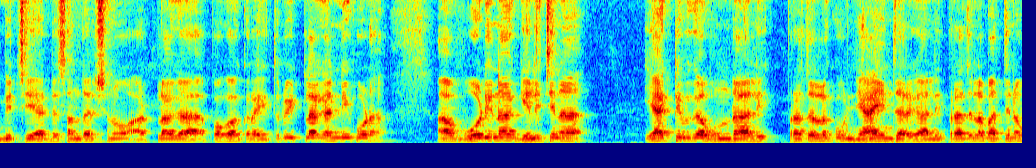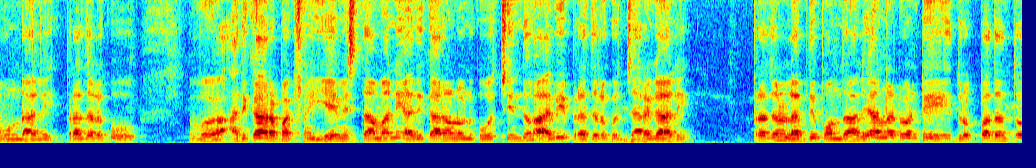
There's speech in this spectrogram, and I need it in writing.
మిర్చి యార్డు సందర్శనం అట్లాగా పొగాకు రైతులు ఇట్లాగన్నీ కూడా ఆ ఓడినా గెలిచినా యాక్టివ్గా ఉండాలి. ప్రజలకు న్యాయం జరగాలి. ప్రజల మధ్యన ఉండాలి. ప్రజలకు అధికార పక్షం ఏమిస్తామని అధికారంలోనికి వచ్చిందో అవి ప్రజలకు జరగాలి. ప్రజలు లబ్ధి పొందాలి అన్నటువంటి దృక్పథంతో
